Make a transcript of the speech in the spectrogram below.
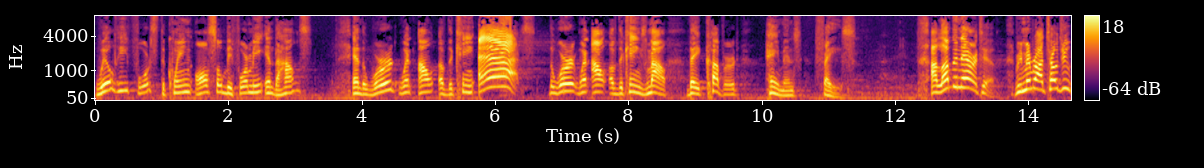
Will he force the queen also before me in the house? And the word went out of the king, as the word went out of the king's mouth, they covered Haman's face. I love the narrative. Remember, I told you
